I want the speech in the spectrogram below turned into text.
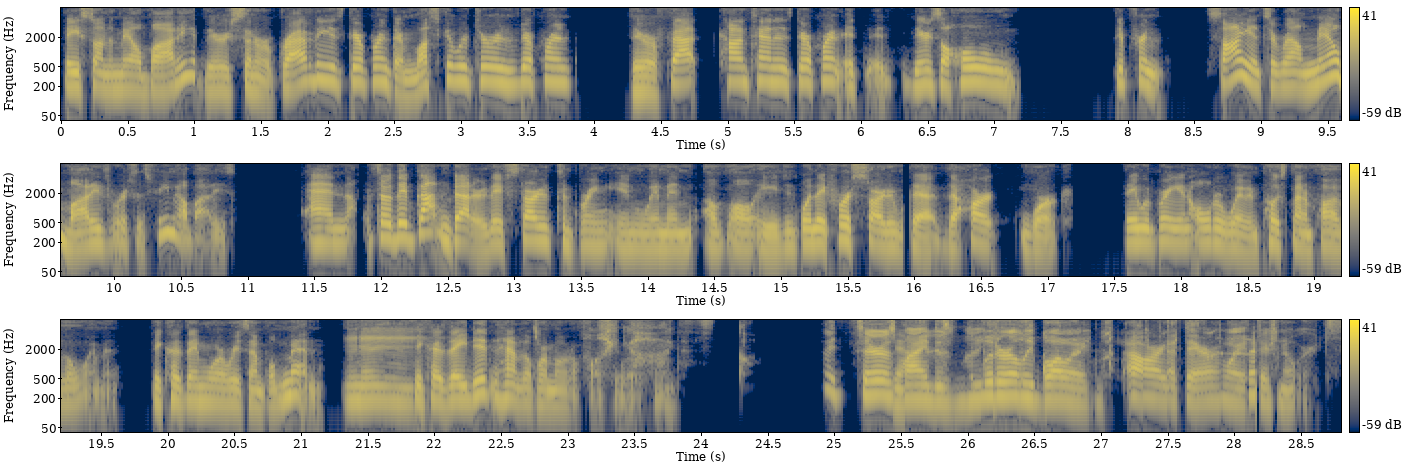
based on the male body. Their center of gravity is different. Their musculature is different. Their fat content is different. It, it, there's a whole different science around male bodies versus female bodies. And so they've gotten better. They've started to bring in women of all ages. When they first started the, the heart work, they would bring in older women, postmenopausal women, because they more resembled men, Mm. because they didn't have the hormonal fluctuations. God. Sarah's Yeah. mind is literally blowing. All right, there. There's no words.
